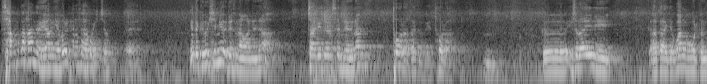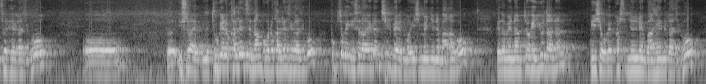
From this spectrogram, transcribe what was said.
상당한 영향력을 행사하고 있죠. 예. 근데 그 힘이 어디서 나왔느냐? 자기들 설명에는 토라다 그거예요. 토라. 음. 그 이스라엘이 아까 이제 왕국을 건설해가지고 어, 그 이스라엘 두 개로 갈려져 남북으로 갈려져 가지고 북쪽의 이스라엘은 700뭐 20몇 년에 망하고 그 다음에 남쪽의 유다는 BC 580년에 망해 가지고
